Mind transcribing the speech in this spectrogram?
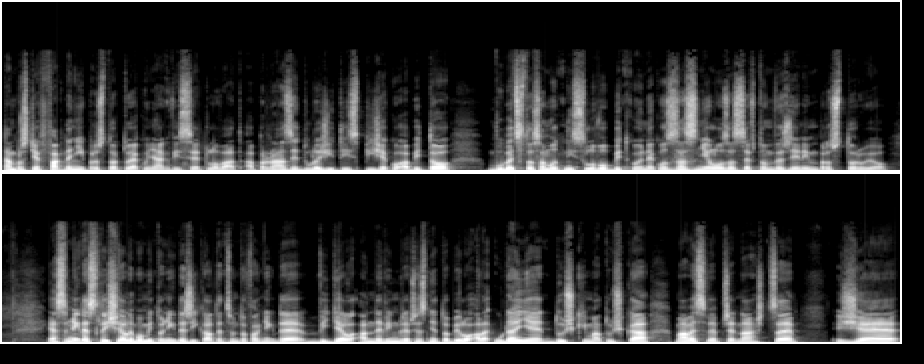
tam prostě fakt není prostor to jako nějak vysvětlovat a pro nás je důležitý spíš jako aby to vůbec to samotné slovo Bitcoin jako zaznělo zase v tom veřejném prostoru, jo. Já jsem někde slyšel, nebo mi to někde říkal, teď jsem to fakt někde viděl a nevím, kde přesně to bylo, ale údajně Dušky Matuška má ve své přednášce, že eh,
